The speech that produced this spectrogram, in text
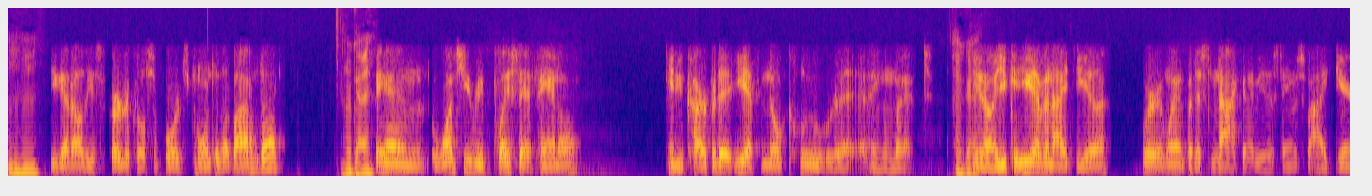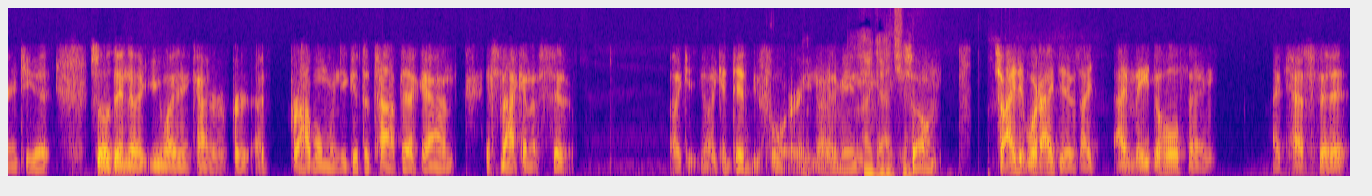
Mm-hmm. you got all these vertical supports going to the bottom deck. Okay. And once you replace that panel and you carpet it, you have no clue where that thing went. Okay. You know, you can you have an idea where it went, but it's not going to be the same spot. I guarantee it. So then uh, you might encounter a, per, a problem when you get the top deck on. It's not going to fit like it, like it did before. You know what I mean? I got you. So, so I did what I did was I I made the whole thing. I test fit it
